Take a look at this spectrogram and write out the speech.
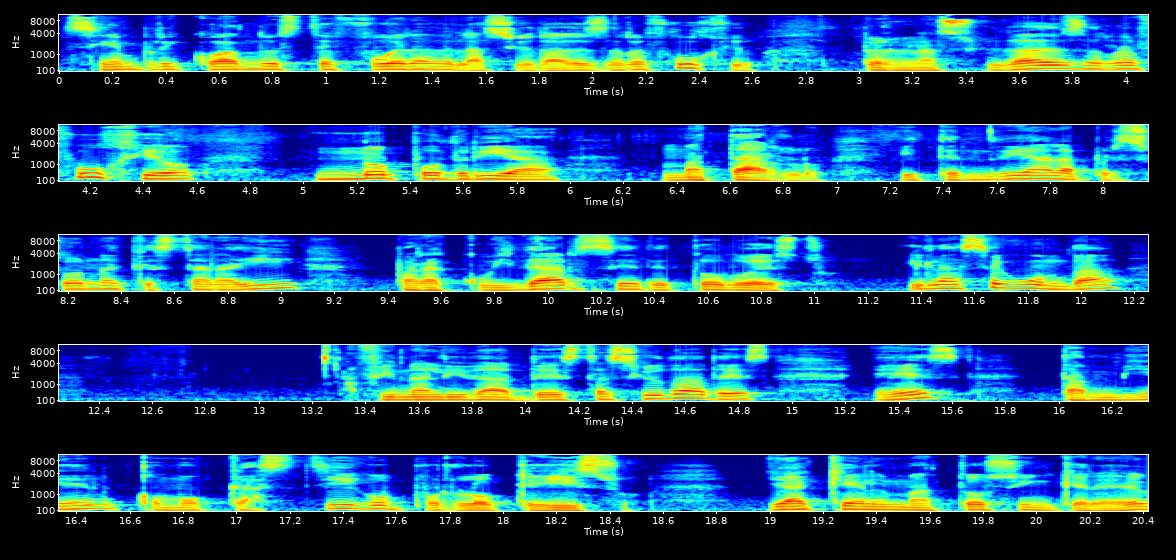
siempre y cuando esté fuera de las ciudades de refugio. Pero en las ciudades de refugio no podría matarlo y tendría la persona que estar ahí para cuidarse de todo esto. Y la segunda finalidad de estas ciudades es también como castigo por lo que hizo, ya que él mató sin querer,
